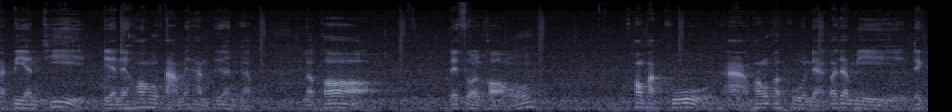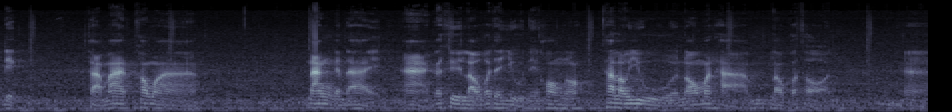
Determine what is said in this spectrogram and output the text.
นักเรียนที่เรียนในห้องตามไม่ทันเพื่อนครับ แล้วก็ในส่วนของห้องพักครูอ่าห้องพักครูเนี่ยก็จะมีเด็กๆสามารถเข้ามา นั่งกันได้ อ่า ก็คือเราก็จะอยู่ในห้องเนาะ ถ้าเราอยู่น้องมาถามเราก็สอน อ่า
